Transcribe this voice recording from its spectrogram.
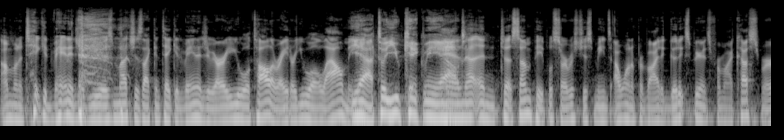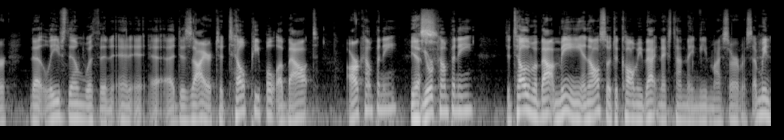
I'm going to take advantage of you as much as I can take advantage of you, or you will tolerate, or you will allow me. yeah, till you kick me out. And, uh, and to some people, service just means I want to provide a good experience for my customer that leaves them with an, an, a, a desire to tell people about our company, Yes. your company, to tell them about me, and also to call me back next time they need my service. I mean,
